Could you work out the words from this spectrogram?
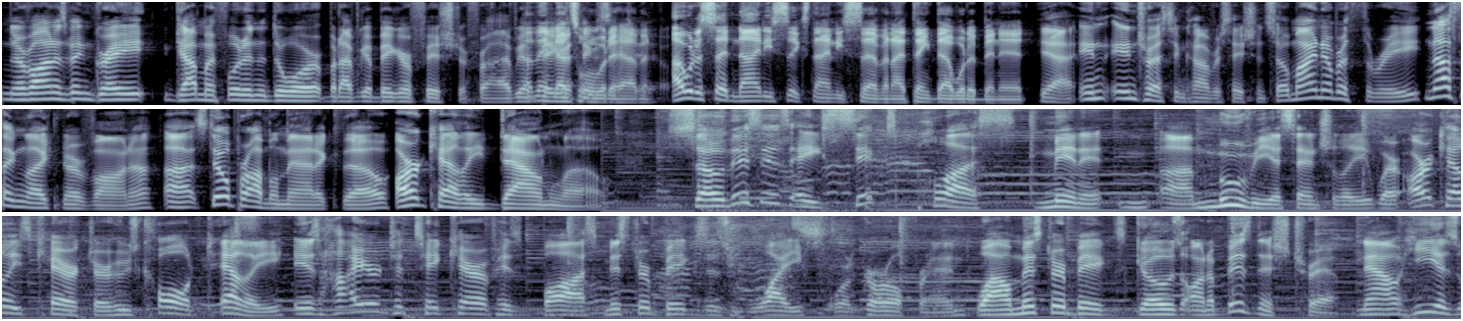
Nirvana's been great. Got my foot in the door, but I've got bigger fish to fry. I've got I think that's what would have happened. do." I would have said 96, 97. I think that would have been it. Yeah, in- interesting conversation. So my number three, nothing like Nirvana. Uh, still problematic though. R. Kelly down low. So this is a six plus minute uh, movie essentially where R. Kelly's character, who's called Kelly, is hired to take care of his boss, Mr. Biggs' wife or girlfriend, while Mr. Biggs goes on a business trip. Now he is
